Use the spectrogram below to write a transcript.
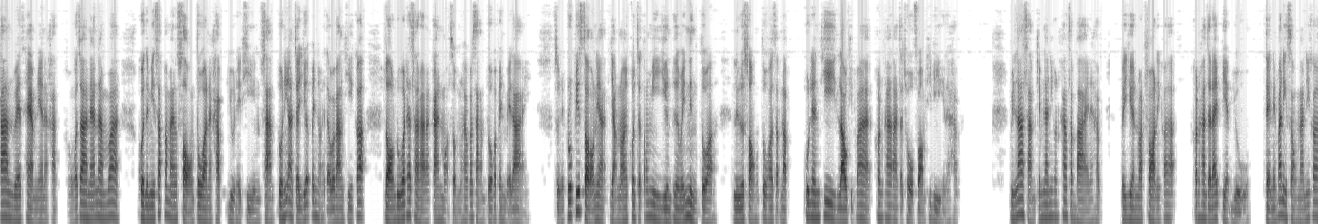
ตันเวสต์แฮมเนี่ยนะครับ ผมก็จะแนะนำว่าควรจะมีสักประมาณ 2 ตัวนะครับ อยู่ในทีม 3 ตัวนี้อาจจะเยอะไปหน่อยแต่ว่าบางทีก็ลองดูว่าถ้าสถานการณ์เหมาะสมนะครับ ก็ 3 ตัวก็เป็นไปได้ ส่วนในกลุ่มที่2เนี่ยอย่างน้อยควรจะต้องมียืนพื้นไว้ 1 ตัว หรือ 2 ตัวสำหรับผู้เล่นที่เราคิดว่าค่อนข้างอาจจะโชว์ฟอร์มที่ดีนะครับ วิลล่าสามเกมแรกนี่ค่อนข้างสบายนะครับ ไปเยือนวัตฟอร์ดนี่ก็ค่อนข้างจะได้เปรียบอยู่ แต่ในบ้านอีกสองนัดนี่ก็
